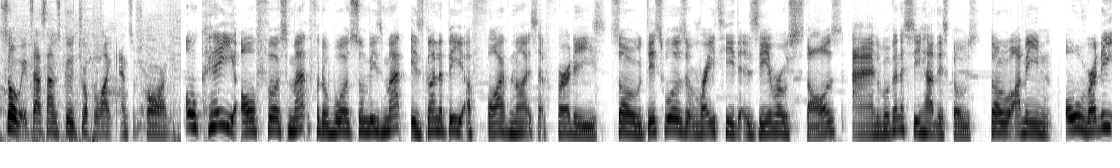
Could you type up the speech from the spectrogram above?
So, if that sounds good, drop a like and subscribe. Okay, our first map for the worst zombies map is going to be a Five Nights at Freddy's. So, this was rated zero stars, and we're going to see how this goes. So, I mean, already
